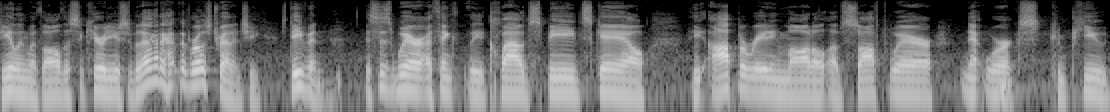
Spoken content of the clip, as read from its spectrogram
dealing with all the security issues, but I got to have a growth strategy. Stephen, this is where I think the cloud speed, scale, the operating model of software, networks, compute,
